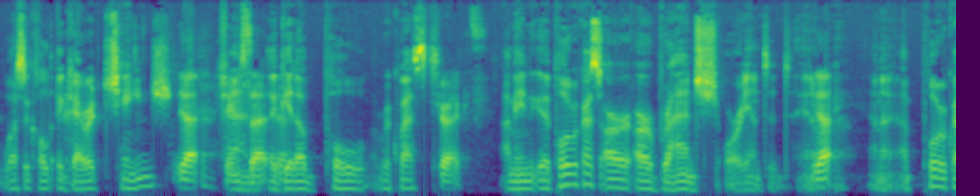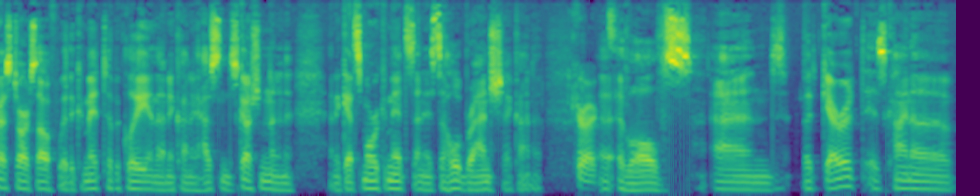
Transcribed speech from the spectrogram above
what's it called a Gerrit change. Yeah, change that. A yeah. GitHub pull request. Correct. I mean, uh, pull requests are are branch oriented in a yeah. way. And a, a, pull request starts off with a commit typically, and then it kind of has some discussion, and and it gets more commits, and it's a whole branch that kind of correct uh, evolves. And but Gerrit is kind of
